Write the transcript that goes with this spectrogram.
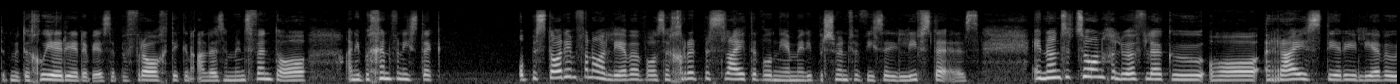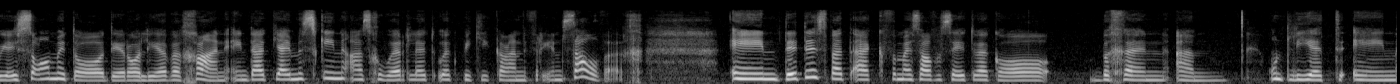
Dit moet 'n goeie rede wees, 'n bevraagteken alles. En mense vind haar aan die begin van die stuk op 'n stadium van haar lewe waar sy groot besluite wil neem met die persoon vir wie sy die liefste is. En dan is dit so ongelooflik hoe haar reis deur die lewe, hoe jy saam met haar deur haar lewe gaan en dat jy miskien as gehoorlid ook bietjie kan vereenselwig. En dit is wat ek vir myself gesê het toe ek haar begin um ontleed en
